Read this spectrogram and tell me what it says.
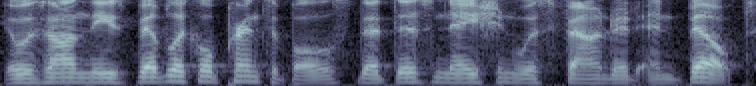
It was on these biblical principles that this nation was founded and built.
